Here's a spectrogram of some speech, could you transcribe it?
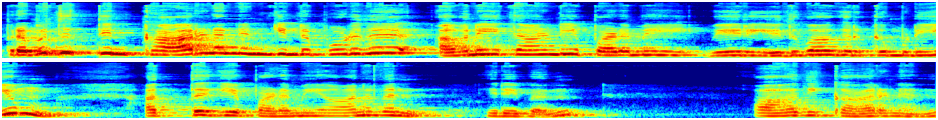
பிரபஞ்சத்தின் காரணன் என்கின்ற பொழுது அவனை தாண்டிய பழமை வேறு எதுவாக இருக்க முடியும்? அத்தகைய பழமையானவன் இறைவன் ஆதி காரணன்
